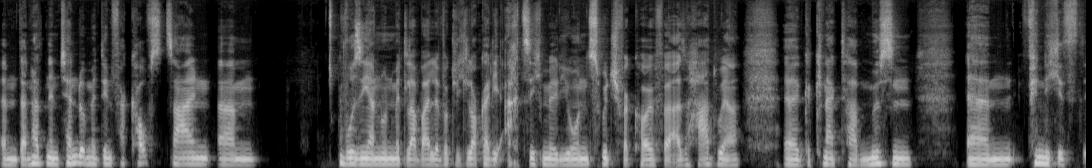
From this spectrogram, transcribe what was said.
Ähm, dann hat Nintendo mit den Verkaufszahlen ähm, wo sie ja nun mittlerweile wirklich locker die 80 Millionen Switch-Verkäufe, also Hardware, äh, geknackt haben müssen, ähm, finde ich, ist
